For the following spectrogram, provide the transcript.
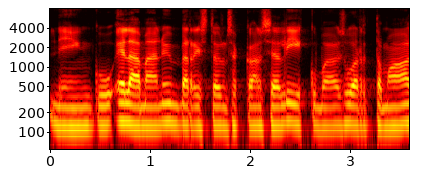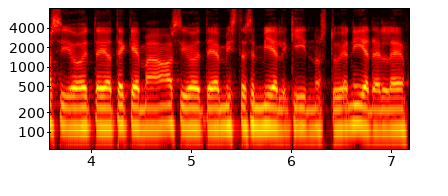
niin kuin elämään ympäristönsä kanssa ja liikkumaan ja suorittamaan asioita ja tekemään asioita ja mistä se mieli kiinnostuu ja niin edelleen.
